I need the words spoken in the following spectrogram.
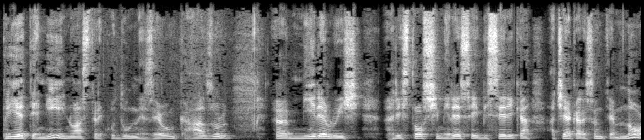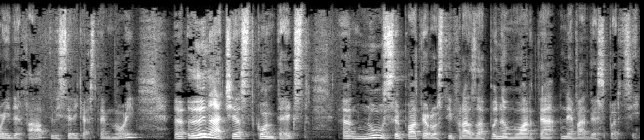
prieteniei noastre cu Dumnezeu, în cazul uh, mirelui Hristos și miresei biserica, aceia care suntem noi, de fapt, biserica suntem noi, uh, în acest context, nu se poate rosti fraza până moartea ne va despărți,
